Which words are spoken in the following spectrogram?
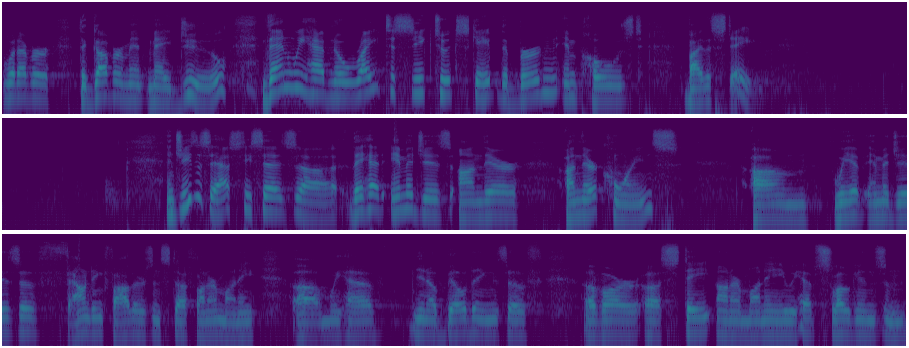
whatever the government may do, then we have no right to seek to escape the burden imposed by the state. And Jesus asks, he says, uh, they had images on their, on their coins. Um, we have images of founding fathers and stuff on our money. Um, we have, you know, buildings of of our uh, state on our money. We have slogans, and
